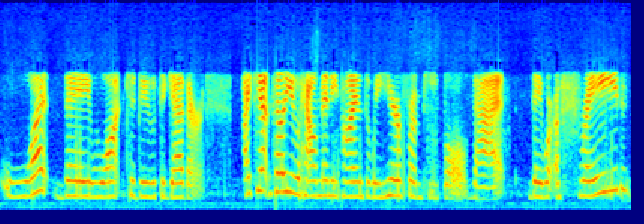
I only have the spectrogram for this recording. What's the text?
what they want to do together. I can't tell you how many times we hear from people that they were afraid,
